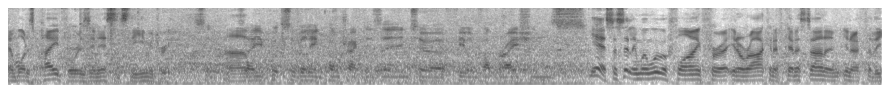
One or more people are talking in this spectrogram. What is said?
And what is paid for is, in essence, the imagery. So, um, so you put civilian contractors into a field of operations. Yeah, so certainly when we were flying for in Iraq and Afghanistan, and you know for the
